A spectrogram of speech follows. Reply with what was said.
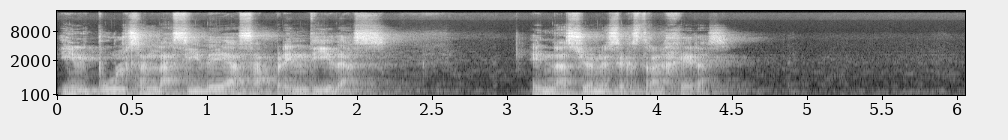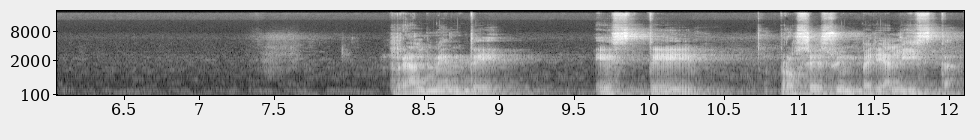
impulsan las ideas aprendidas en naciones extranjeras. Realmente este proceso imperialista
